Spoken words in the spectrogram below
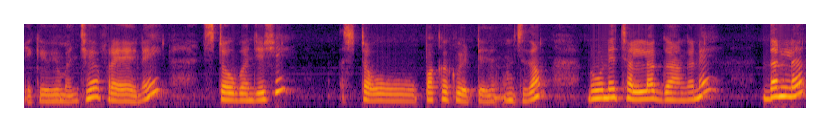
ఇక ఇవి మంచిగా ఫ్రై అయినాయి. స్టవ్ బంద్ చేసి స్టవ్ పక్కకు పెట్టి ఉంచుదాం. నూనె చల్లగా కాగానే దానిలో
